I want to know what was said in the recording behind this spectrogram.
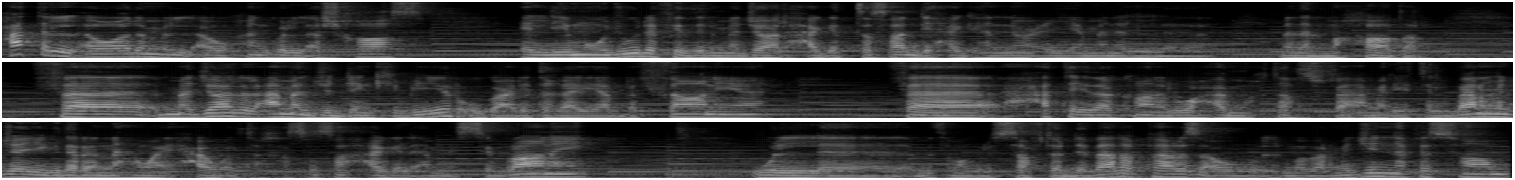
حتى الاوادم أو خلينا نقول الأشخاص اللي موجودة في ذا المجال حق التصدي حق هالنوعية من من المخاطر. فمجال العمل جدا كبير وقاعد يتغير بالثانية. فحتى إذا كان الواحد مختص في عملية البرمجة يقدر إنه هو يحول تخصصه حق الأمن السيبراني مثل ما أقول ال software developers أو المبرمجين نفسهم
